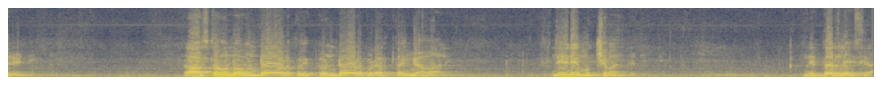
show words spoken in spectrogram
రెడ్డి. రాష్ట్రంలో ఉండేవాళ్ళకు ఇక్కడ ఉండేవాళ్ళకు కూడా అర్థం కావాలి. నేనే ముఖ్యమంత్రి నిద్ర లేచా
